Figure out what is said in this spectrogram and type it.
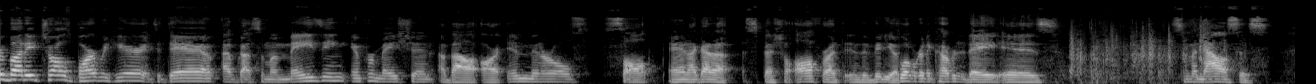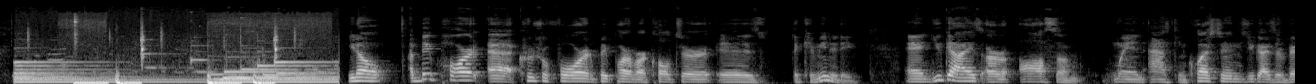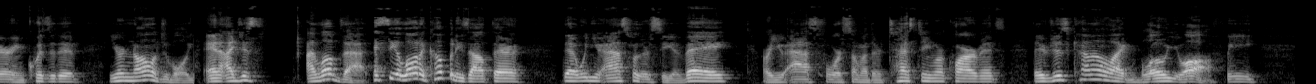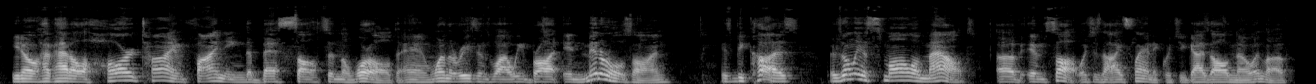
everybody, Charles Barber here, and today I've got some amazing information about our M Minerals salt, and I got a special offer at the end of the video. What we're gonna cover today is some analysis. You know, a big part at Crucial 4 and a big part of our culture is the community. And you guys are awesome when asking questions. You guys are very inquisitive. You're knowledgeable. And I just, I love that. I see a lot of companies out there that when you ask for their C of A or you ask for some of their testing requirements, they just kind of like blow you off. We, you know, have had a hard time finding the best salts in the world. And one of the reasons why we brought M Minerals on is because there's only a small amount of M salt, which is the Icelandic, which you guys all know and love.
